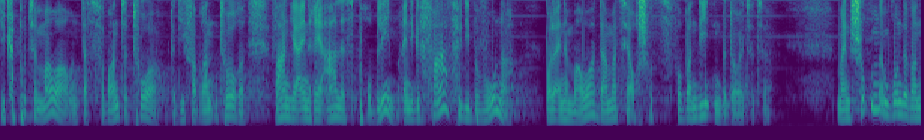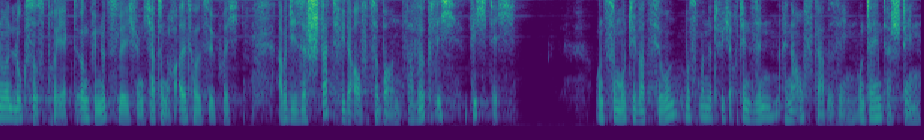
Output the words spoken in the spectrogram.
Die kaputte Mauer und das verbrannte Tor oder die verbrannten Tore waren ja ein reales Problem, eine Gefahr für die Bewohner, weil eine Mauer damals ja auch Schutz vor Banditen bedeutete. Mein Schuppen im Grunde war nur ein Luxusprojekt, irgendwie nützlich und ich hatte noch Altholz übrig. Aber diese Stadt wieder aufzubauen, war wirklich wichtig. Und zur Motivation muss man natürlich auch den Sinn einer Aufgabe sehen und dahinter stehen.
